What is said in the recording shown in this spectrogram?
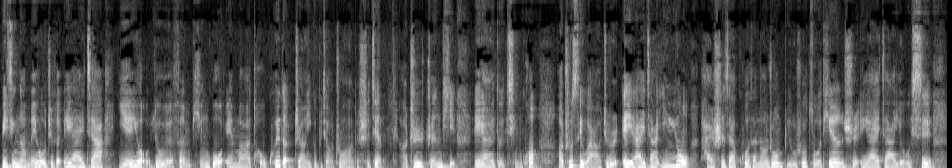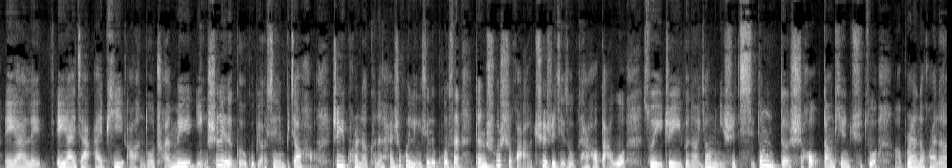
毕竟呢没。有这个 AI 加也有六月份苹果 MR 头盔的这样一个比较重要的事件啊，这是整体 AI 的情况啊。除此以外啊，就是 AI 加应用还是在扩散当中。比如说昨天是 AI 加游戏、AI 类、AI 加 IP 啊，很多传媒影视类的个股表现比较好。这一块呢，可能还是会零星的扩散，但是说实话啊，确实节奏不太好把握。所以这一个呢，要么你是启动的时候当天去做啊，不然的话呢，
